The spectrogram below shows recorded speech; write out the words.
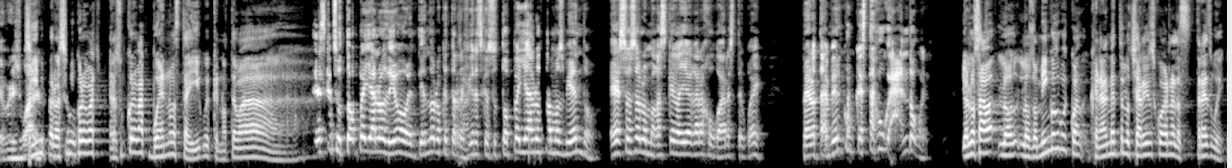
de Bridgewater. Sí, pero es un coreback, es un coreback bueno hasta ahí, güey, que no te va. Es que su tope ya lo dio, entiendo a lo que te refieres, que su tope ya lo estamos viendo. Eso es lo más que va a llegar a jugar este güey. Pero también con qué está jugando, güey. Yo los, los, los domingos, güey, generalmente los Chargers juegan a las 3, güey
